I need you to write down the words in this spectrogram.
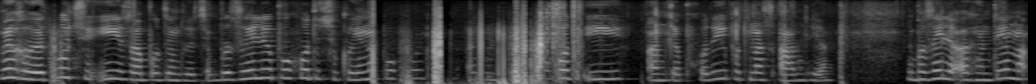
Виграли Турцію і зараз будемо дивитися. Бразилія походить, Україна походить, Аргентина походить і Англія походить. І проти нас Англія. І Бразилія, Аргентина,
